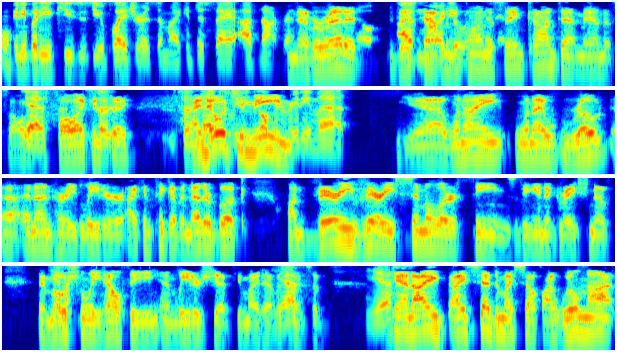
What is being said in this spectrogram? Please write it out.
if anybody accuses you of plagiarism, I can just say, I've not read Never it. read it. No, just happened no upon the same content, man. That's all, yes, all I can so, say. So I know what you mean. reading that. Yeah, when I when I wrote uh, an unhurried leader, I can think of another book on very very similar themes: the integration of emotionally yeah. healthy and leadership. You might have a sense of yes. And I I said to myself, I will not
